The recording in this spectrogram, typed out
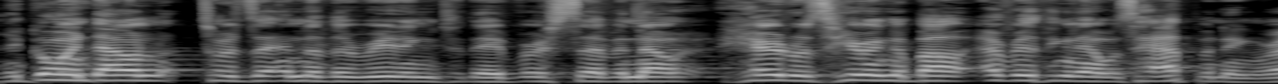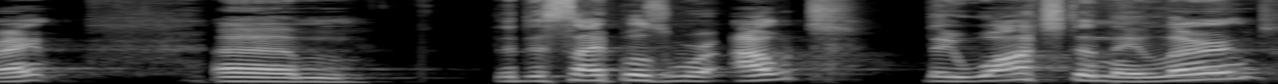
And going down towards the end of the reading today, verse 7. Now, Herod was hearing about everything that was happening, right? Um, the disciples were out, they watched and they learned,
